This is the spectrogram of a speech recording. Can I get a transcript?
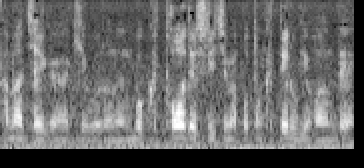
아마 제가 기억으로는 뭐 더 될 수도 있지만 보통 그때로 기억하는데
